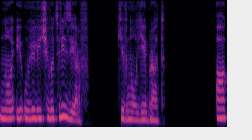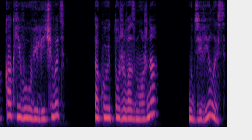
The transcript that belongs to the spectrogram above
но и увеличивать резерв, кивнул ей брат. А как его увеличивать? Такое тоже возможно? Удивилась,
